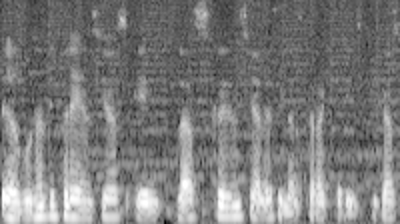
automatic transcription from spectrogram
algunas diferencias en las credenciales y las características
